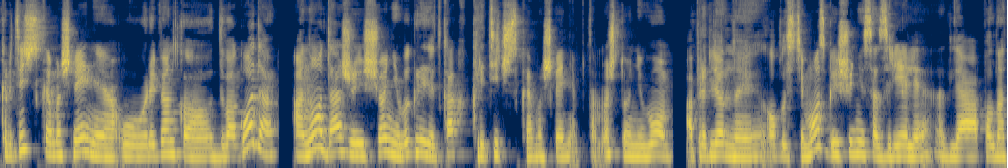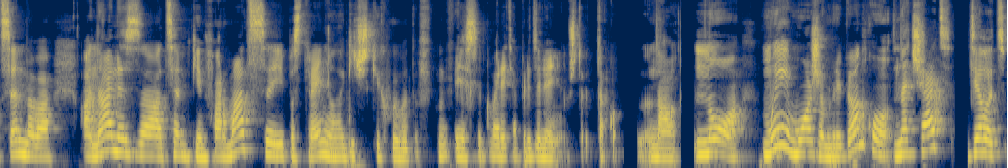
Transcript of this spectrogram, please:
Критическое мышление у ребенка два года, оно даже еще не выглядит как критическое мышление, потому что у него определенные области мозга еще не созрели для полноценного анализа, оценки информации и построения логических выводов, если говорить определением, что это такое навык. Но мы можем ребенку начать делать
